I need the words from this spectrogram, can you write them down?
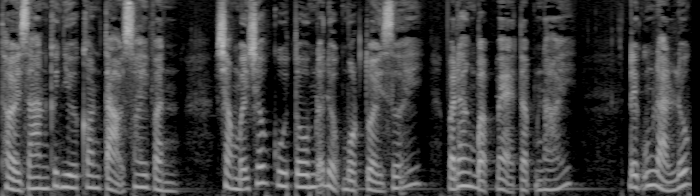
Thời gian cứ như con tạo xoay vần Chẳng mấy chốc cu tôm đã được một tuổi rưỡi Và đang bập bẹ tập nói. Đây cũng là lúc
